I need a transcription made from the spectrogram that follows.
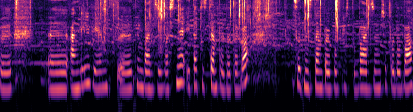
w y, Anglii, więc y, tym bardziej właśnie. I taki stempel do tego. Cudny stempel, po prostu bardzo mi się podoba.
